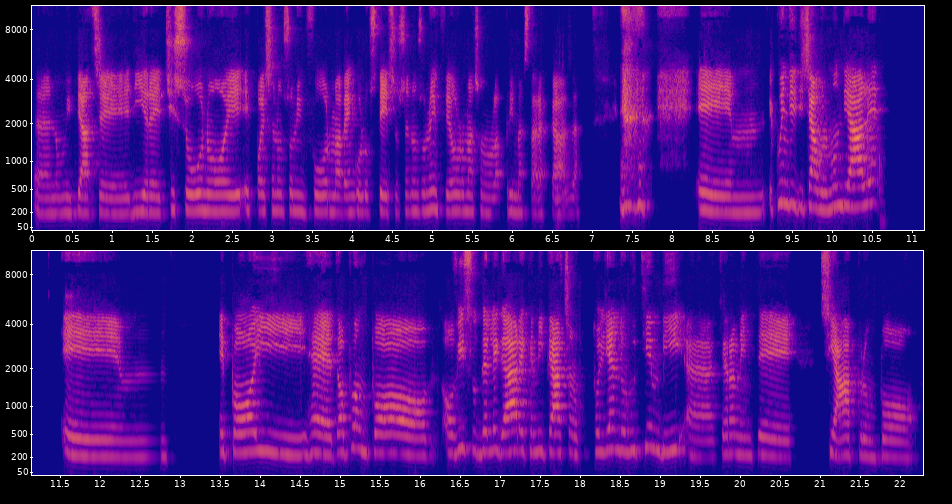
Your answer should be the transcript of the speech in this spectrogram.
eh, non mi piace dire ci sono e, e, poi se non sono in forma vengo lo stesso, se non sono in forma sono la prima a stare a casa. e, ehm, e, quindi diciamo il mondiale e, ehm, e poi eh, dopo un po' ho visto delle gare che mi piacciono, togliendo l'UTMB eh, chiaramente si apre un po',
